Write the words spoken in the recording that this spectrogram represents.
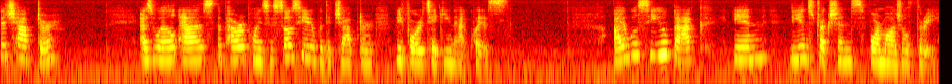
the chapter as well as the PowerPoints associated with the chapter before taking that quiz. I will see you back in the instructions for Module 3.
